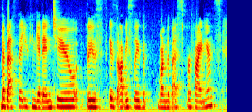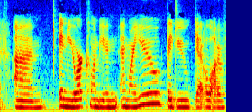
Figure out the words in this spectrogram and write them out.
the best that you can get into. Booth is obviously the, one of the best for finance. Um, in New York, Columbia, and NYU, they do get a lot of,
